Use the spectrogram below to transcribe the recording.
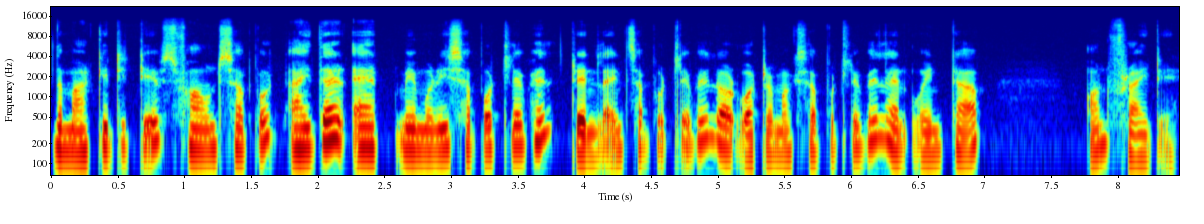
The market ETFs found support either at memory support level, trendline support level, or watermark support level and went up on Friday.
